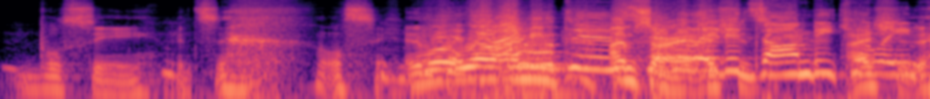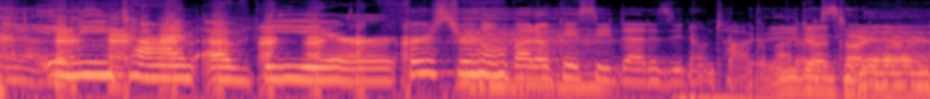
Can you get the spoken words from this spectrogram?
we'll see. It's we'll see. Well, well, I will mean, do I'm sorry. Related zombie killing any time of the year. First rule about OKC Dead is you don't talk about it. You don't OKC talk about it.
